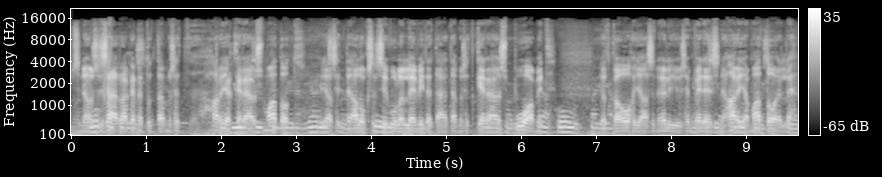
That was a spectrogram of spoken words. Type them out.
sinne on sisään rakennettu tämmöiset harjakeräysmatot ja sitten aluksen sivulle levitetään tämmöiset keräyspuomit, jotka ohjaa sen öljyisen veden sinne harjamatoille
